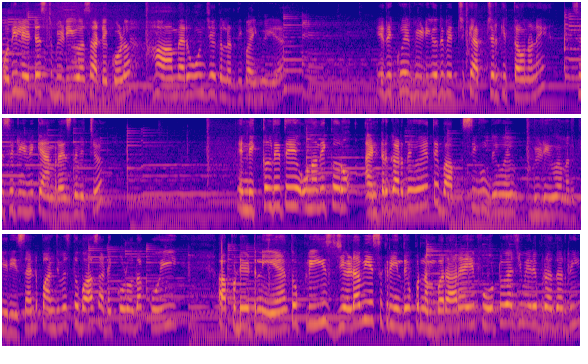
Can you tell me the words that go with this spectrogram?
ਉਹਦੀ ਲੇਟੈਸਟ ਵੀਡੀਓ ਆ ਸਾਡੇ ਕੋਲ। ਹਾਂ ਮੈਰੂਨ ਜੇ ਕਲਰ ਦੀ ਪਾਈ ਹੋਈ ਹੈ। ਇਹ ਦੇਖੋ, ਇਹ ਵੀਡੀਓ ਦੇ ਵਿੱਚ ਕੈਪਚਰ ਕੀਤਾ ਉਹਨਾਂ ਨੇ ਸੀਸੀਟੀਵੀ ਕੈਮਰਾਜ਼ ਦੇ ਵਿੱਚ। ਇਹ ਨਿਕਲਦੇ ਤੇ ਉਹਨਾਂ ਦੇ ਘਰੋਂ ਐਂਟਰ ਕਰਦੇ ਹੋਏ ਤੇ ਵਾਪਸੀ ਹੁੰਦੇ ਹੋਏ ਵੀਡੀਓ ਹੈ, ਮਤਲਬ ਕਿ ਰੀਸੈਂਟ 5 ਵਜੇ ਤੋਂ ਬਾਅਦ ਸਾਡੇ ਕੋਲ ਉਹਦਾ ਕੋਈ ਅਪਡੇਟ ਨਹੀਂ ਹੈ। ਤਾਂ ਪਲੀਜ਼ ਜਿਹੜਾ ਵੀ ਇਹ ਸਕਰੀਨ ਦੇ ਉੱਪਰ ਨੰਬਰ ਆ ਰਿਹਾ, ਇਹ ਫੋਟੋ ਹੈ ਜੀ ਮੇਰੇ ਬ੍ਰਦਰ ਦੀ।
